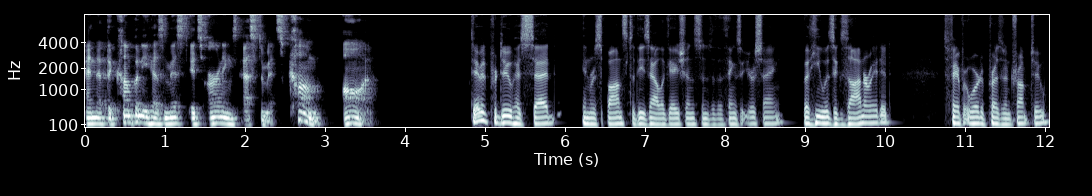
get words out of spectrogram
and that the company has missed its earnings estimates. Come on. David Perdue has said in response to these allegations and to the things that you're saying that he was exonerated. It's a favorite word of President Trump, too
